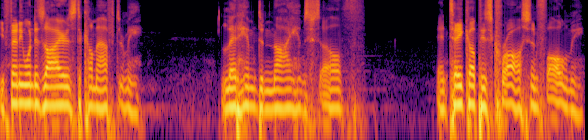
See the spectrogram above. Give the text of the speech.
If anyone desires to come after me, let him deny himself and take up his cross and follow me.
